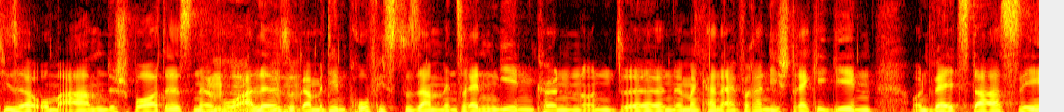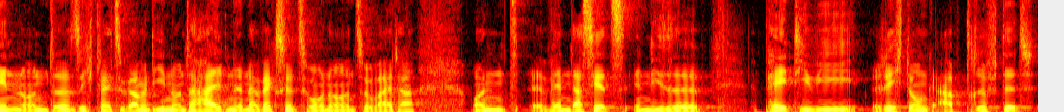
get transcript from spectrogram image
dieser umarmende Sport ist, ne, wo mhm, alle mhm. sogar mit den Profis zusammen ins Rennen gehen können und äh, ne, man kann einfach an die Strecke gehen und Weltstars sehen und äh, sich vielleicht sogar mit ihnen unterhalten in der Wechselzone und so weiter. Und wenn das jetzt in diese Pay-TV-Richtung abdriftet,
